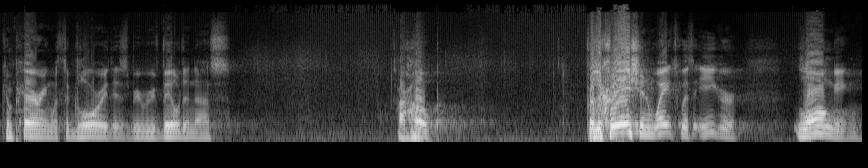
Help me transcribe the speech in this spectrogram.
comparing with the glory that is to be revealed in us, our hope. For the creation waits with eager longing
